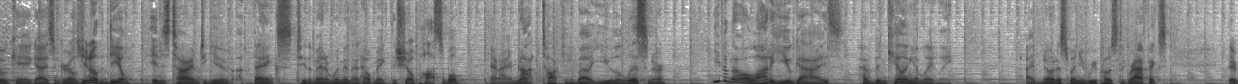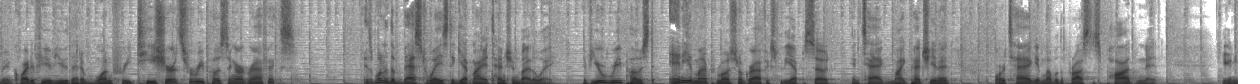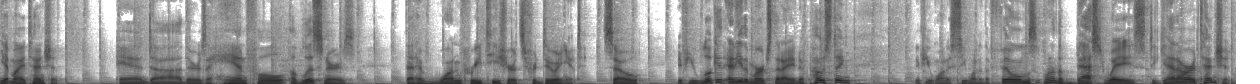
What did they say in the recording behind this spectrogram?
Okay, guys and girls, you know the deal. It is time to give a thanks to the men and women that help make the show possible. And I am not talking about you, the listener, even though a lot of you guys have been killing it lately. I've noticed when you repost the graphics, there have been quite a few of you that have won free t shirts for reposting our graphics. It's one of the best ways to get my attention, by the way. If you repost any of my promotional graphics for the episode and tag Mike Pecci in it or tag In Love With the Process Pod in it, you're going to get my attention. And uh, there's a handful of listeners that have won free t shirts for doing it. So if you look at any of the merch that I end up posting, if you want to see one of the films, one of the best ways to get our attention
